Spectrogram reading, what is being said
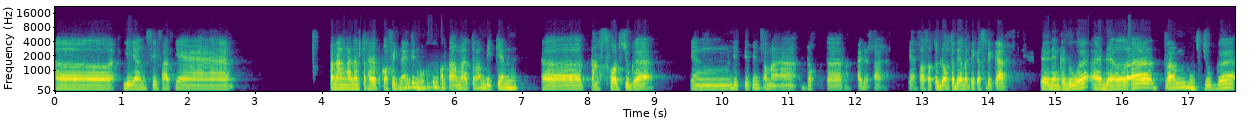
uh, yang sifatnya penanganan terhadap COVID-19 mungkin pertama Trump bikin uh, task force juga yang dipimpin sama dokter ada uh, ya salah satu dokter di Amerika Serikat dan yang kedua adalah Trump juga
